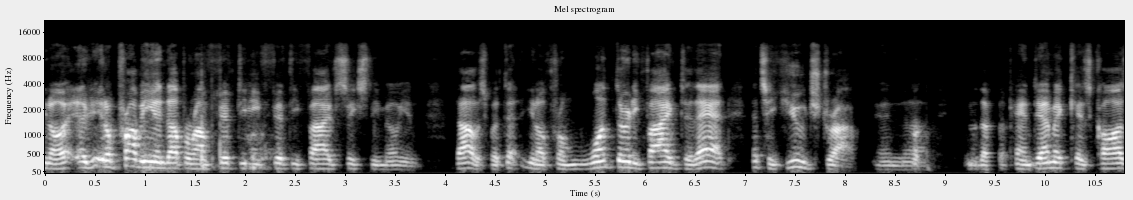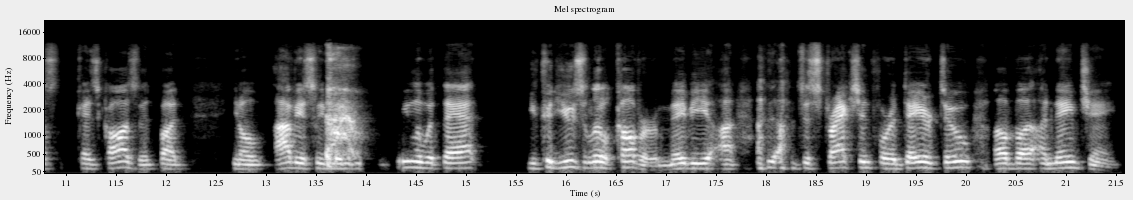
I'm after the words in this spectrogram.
you know, it, will probably end up around 50, 55, 60 million dollars. But that, you know, from 135 to that, that's a huge drop. And uh, the pandemic has caused has caused it. But you know, obviously, dealing with that, you could use a little cover, maybe a, a distraction for a day or two of a, a name change.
